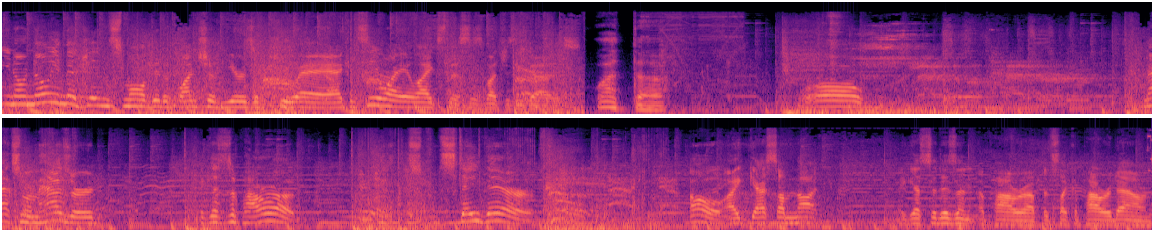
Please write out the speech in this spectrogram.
you know, knowing that James Small did a bunch of years of QA, I can see why he likes this as much as he does. What the? Whoa. Maximum hazard? I guess it's a power up. Stay there. Oh, I guess I'm not. I guess it isn't a power up, it's like a power down.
